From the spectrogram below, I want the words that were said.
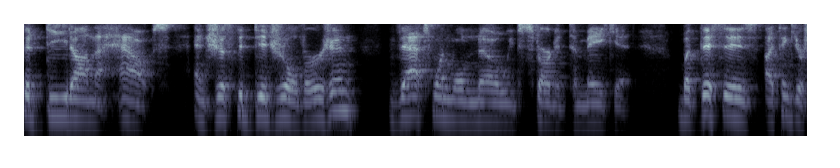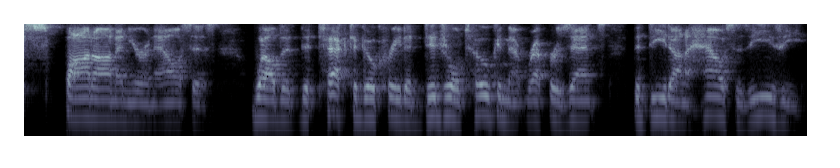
the deed on the house, and just the digital version, that's when we'll know we've started to make it. But this is, I think you're spot on in your analysis well the, the tech to go create a digital token that represents the deed on a house is easy.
